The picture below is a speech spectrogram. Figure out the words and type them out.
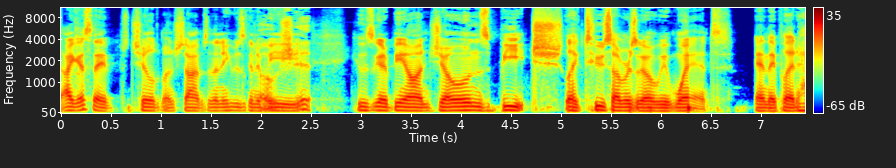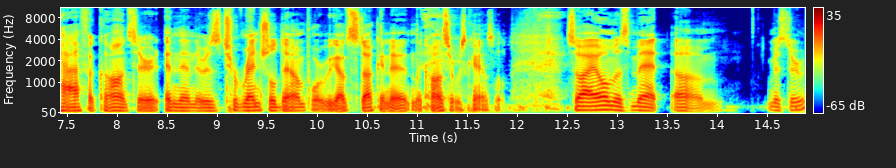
I guess they've chilled a bunch of times, and then he was going to Oh, be. shit. He was going to be on Jones Beach like two summers ago. We went and they played half a concert, and then there was torrential downpour. We got stuck in it, and the concert was canceled. So I almost met um, Mister.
